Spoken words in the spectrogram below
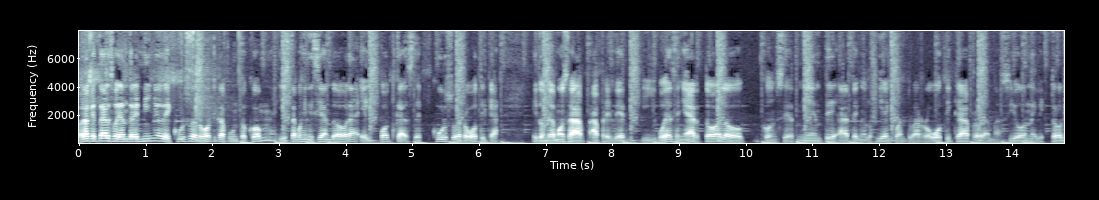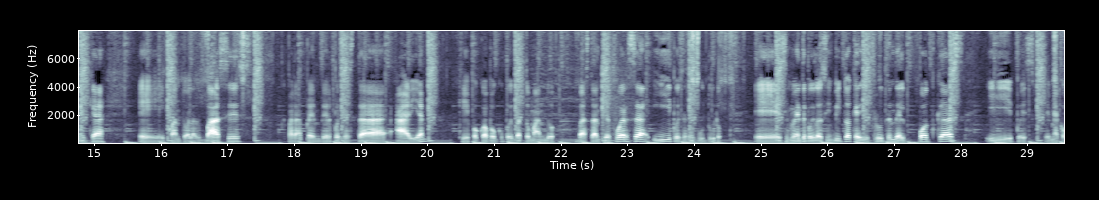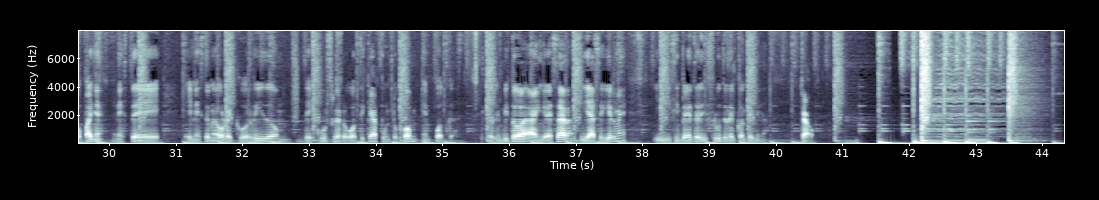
Hola, ¿qué tal? Soy Andrés Niño de curso de robótica.com y estamos iniciando ahora el podcast de curso de robótica, donde vamos a aprender y voy a enseñar todo lo concerniente a la tecnología en cuanto a robótica, programación, electrónica, eh, en cuanto a las bases para aprender pues esta área que poco a poco pues va tomando bastante fuerza y pues es el futuro. Eh, simplemente pues los invito a que disfruten del podcast y pues me acompañen en este, en este nuevo recorrido de curso de robótica.com en podcast. Los invito a ingresar y a seguirme y simplemente disfruten del contenido. Chao.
